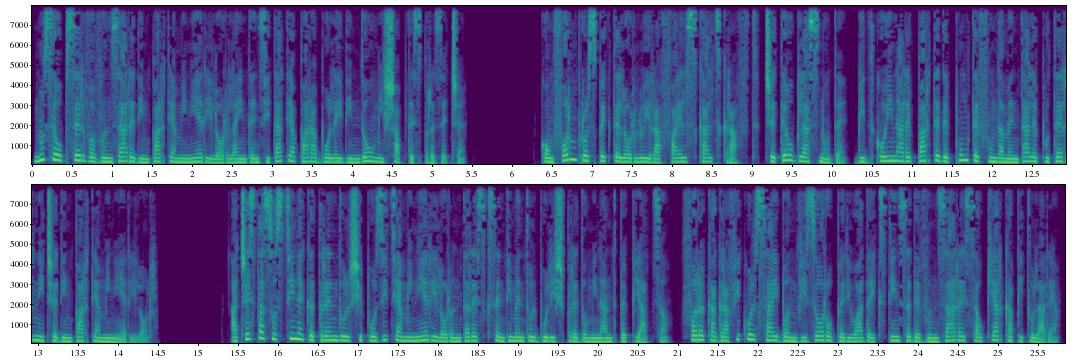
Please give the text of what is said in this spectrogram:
Nu se observă vânzare din partea minierilor la intensitatea parabolei din 2017. Conform prospectelor lui Rafael Scalzcraft, CTO Glassnode, Bitcoin are parte de puncte fundamentale puternice din partea minierilor. Acesta susține că trendul și poziția minierilor întăresc sentimentul bullish predominant pe piață, fără ca graficul să aibă în vizor o perioadă extinsă de vânzare sau chiar capitularea.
